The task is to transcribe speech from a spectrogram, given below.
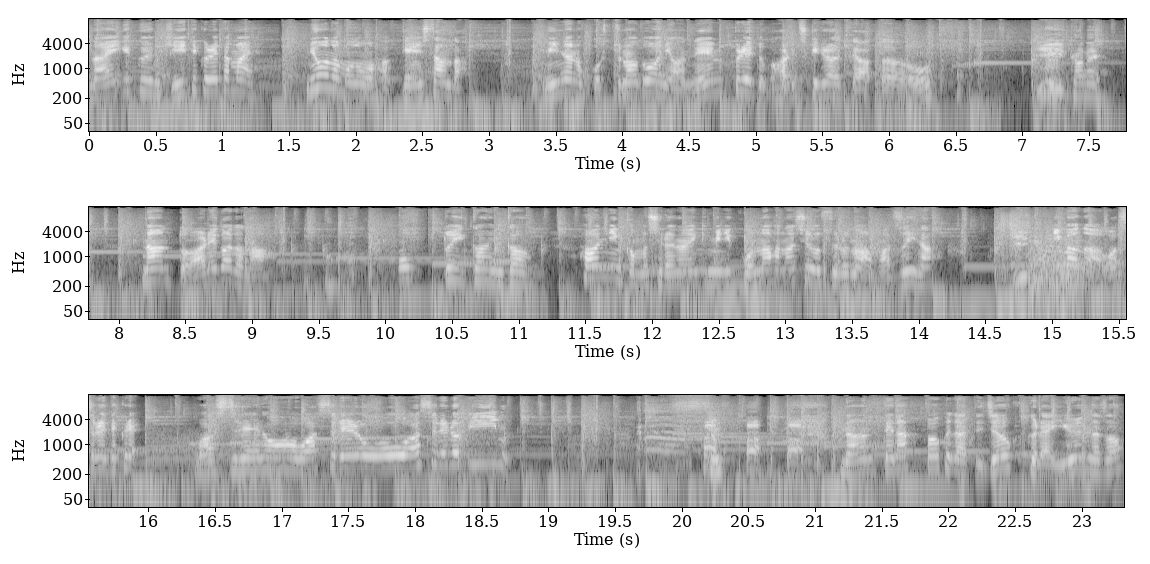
苗木くん聞いてくれたまえ。妙なものを発見したんだ。みんなの個室のドアにはネームプレートが貼り付けられてあっただろいいかねなんとあれがだな。おっといかんいかん。犯人かもしれない君にこんな話をするのはまずいな今のは忘れてくれ。忘れろ忘れろ忘れろビーム。なんてな僕だってジョークくらい言うんだぞ。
